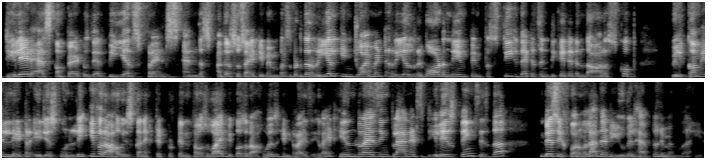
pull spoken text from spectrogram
delayed as compared to their peers, friends, and the other society members. But the real enjoyment, real reward, name, fame, prestige that is indicated in the horoscope will come in later ages only if Rahu is connected to 10th house. Why? Because Rahu is hind rising, right? Hind rising planets delays things is the basic formula that you will have to remember here.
